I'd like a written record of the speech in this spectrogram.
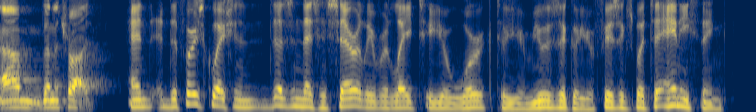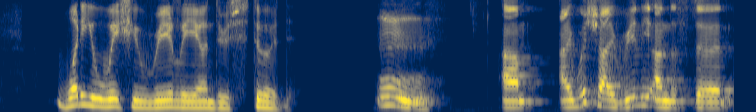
I'm going to try. And the first question doesn't necessarily relate to your work, to your music, or your physics, but to anything. What do you wish you really understood? Mm. Um, I wish I really understood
